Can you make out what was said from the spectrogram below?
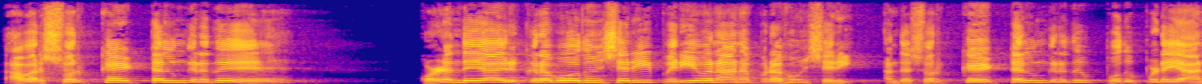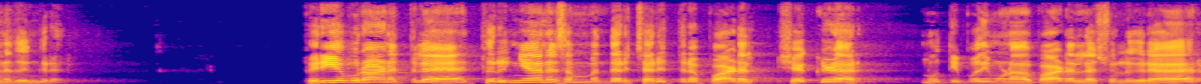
அவர் சொற்கேட்டல்ங்கிறது குழந்தையாக இருக்கிற போதும் சரி பெரியவனான பிறகும் சரி. அந்த சொற்கேட்டல்ங்கிறது பொதுப்படையானதுங்கிறார். பெரிய புராணத்தில் திருஞான சம்பந்தர் சரித்திர பாடல் சேக்கிழார் நூற்றி பதிமூணாவது பாடலில் சொல்லுகிறார்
